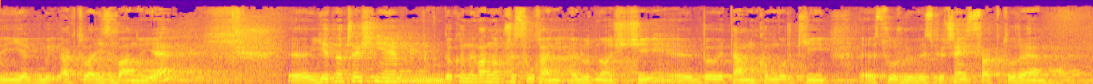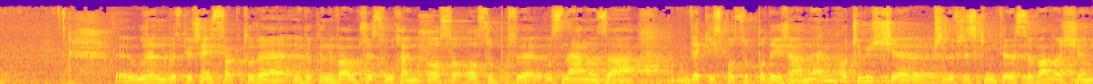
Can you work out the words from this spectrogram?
e, jakby aktualizowano je. Jednocześnie dokonywano przesłuchań ludności. Były tam komórki służby bezpieczeństwa, które Urzędu Bezpieczeństwa, które dokonywały przesłuchań oso osób, które uznano za w jakiś sposób podejrzane. Oczywiście przede wszystkim interesowano się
